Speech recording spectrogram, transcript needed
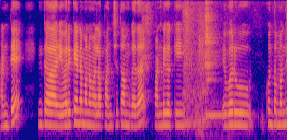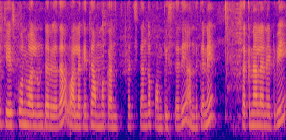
అంటే ఇంకా ఎవరికైనా మనం అలా పంచుతాం కదా పండుగకి ఎవరు కొంతమంది చేసుకొని వాళ్ళు ఉంటారు కదా వాళ్ళకైతే అమ్మ కం- ఖచ్చితంగా పంపిస్తుంది. అందుకనే సకినాలు అనేటివి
